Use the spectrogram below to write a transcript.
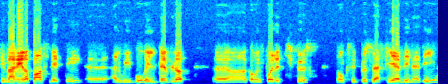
ces, marins-là passent l'été à Louisbourg et ils développent, encore une fois, le typhus. Donc, c'est plus la fièvre des navires.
